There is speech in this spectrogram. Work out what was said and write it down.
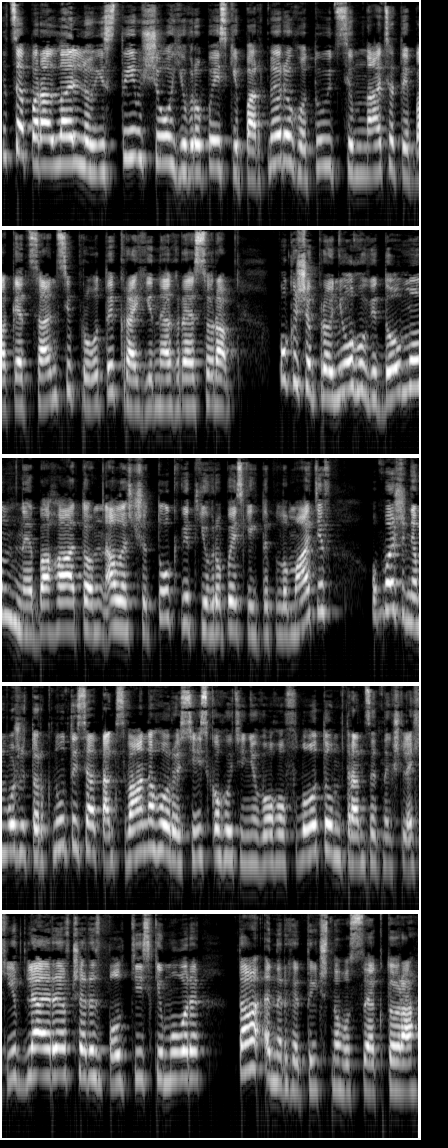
І це паралельно із тим, що європейські партнери готують 17-й пакет санкцій проти країни-агресора. Поки що про нього відомо небагато, але з чуток від європейських дипломатів обмеження можуть торкнутися так званого російського тіньового флоту, транзитних шляхів для РФ через Балтійське море та енергетичного сектора.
